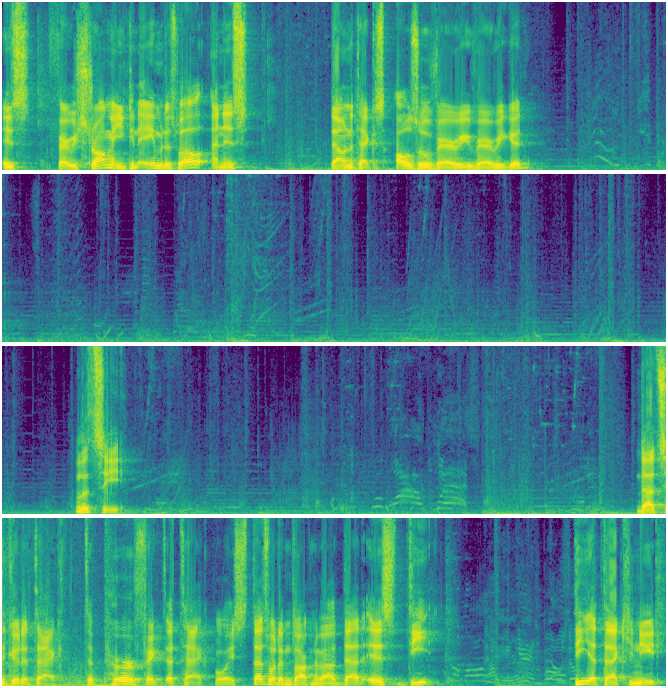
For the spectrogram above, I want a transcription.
Is very strong and you can aim it as well. And his down attack is also very very good. Let's see. That's a good attack. The perfect attack, boys. That's what I'm talking about. That is the the attack you need.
